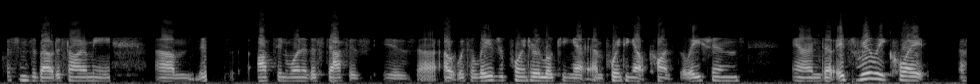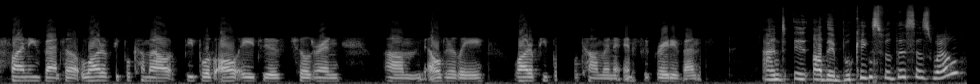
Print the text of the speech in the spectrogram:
questions about astronomy, um, it's often one of the staff is is uh, out with a laser pointer looking at and pointing out constellations, and uh, it's really quite a fun event. A lot of people come out, people of all ages, children, um, elderly, a lot of people come, and it's a great event. And are there bookings for this as well?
